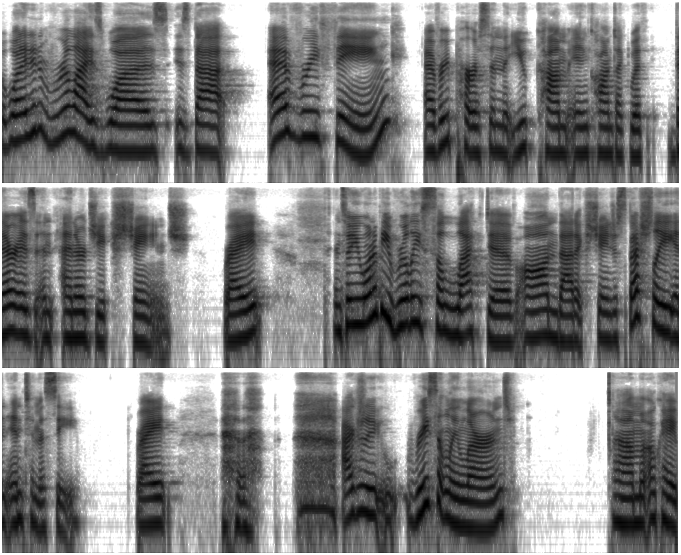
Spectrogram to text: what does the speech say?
But what I didn't realize was is that everything, every person that you come in contact with, there is an energy exchange, right? And so you want to be really selective on that exchange, especially in intimacy, right? I actually recently learned um, okay,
